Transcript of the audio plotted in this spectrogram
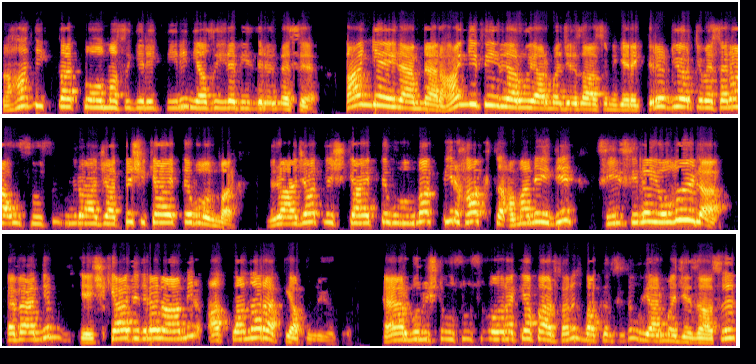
daha dikkatli olması gerektiğinin yazı ile bildirilmesi. Hangi eylemler, hangi fiiller uyarma cezasını gerektirir? Diyor ki mesela hususi müracaat ve şikayette bulunmak. Müracaat ve şikayette bulunmak bir haktı ama neydi? Silsile yoluyla efendim e, şikayet edilen amir atlanarak yapılıyordu. Eğer bunu işte usulsüz olarak yaparsanız bakın size uyarma cezası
